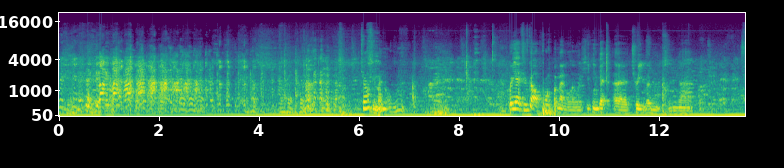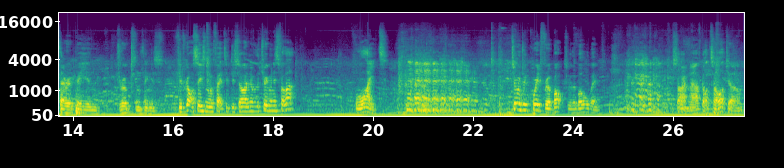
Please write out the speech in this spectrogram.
Drives you mental, doesn't it? But yeah, if you've got a proper mental illness, you can get uh, treatment and uh, therapy and drugs and things. If you've got a seasonal affective disorder, you know what the treatment is for that? Light. 200 quid for a box with a bulb in. Sorry mate, I've got a torch home.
